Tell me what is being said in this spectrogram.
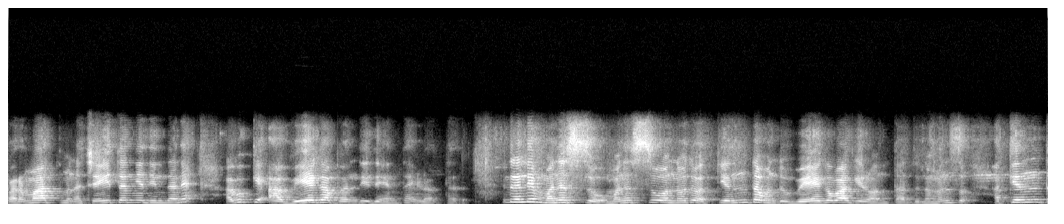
ಪರಮಾತ್ಮನ ಚೈತನ್ಯದಿಂದನೇ ಅವಕ್ಕೆ ಆ ವೇಗ ಬಂದಿದೆ ಅಂತ ಹೇಳುವಂಥದ್ದು ಇದರಲ್ಲಿ ಮನಸ್ಸು ಮನಸ್ಸು ಅನ್ನೋದು ಅತ್ಯಂತ ಒಂದು ವೇಗವಾಗಿರುವಂಥದ್ದು ನಮ್ಮ ಮನಸ್ಸು ಅತ್ಯಂತ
